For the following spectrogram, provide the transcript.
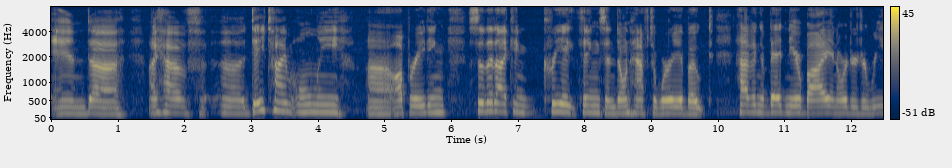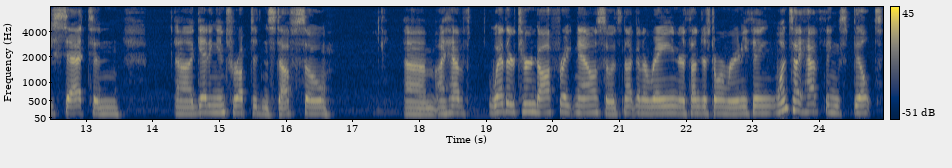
And... Uh, I have uh, daytime only uh, operating so that I can create things and don't have to worry about having a bed nearby in order to reset and uh, getting interrupted and stuff. So um, I have weather turned off right now so it's not going to rain or thunderstorm or anything. Once I have things built,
